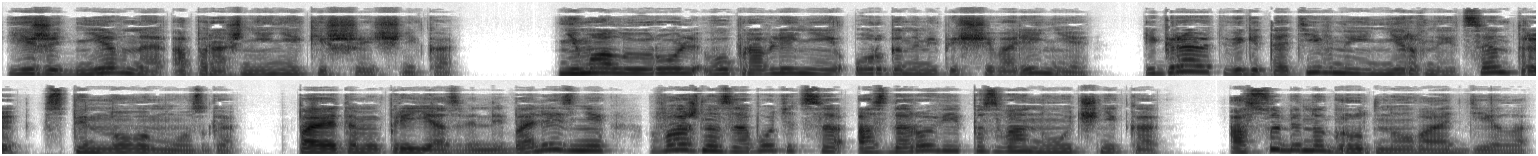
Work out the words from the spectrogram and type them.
ежедневное опорожнение кишечника. Немалую роль в управлении органами пищеварения играют вегетативные нервные центры спинного мозга. Поэтому при язвенной болезни важно заботиться о здоровье позвоночника, особенно грудного отдела.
